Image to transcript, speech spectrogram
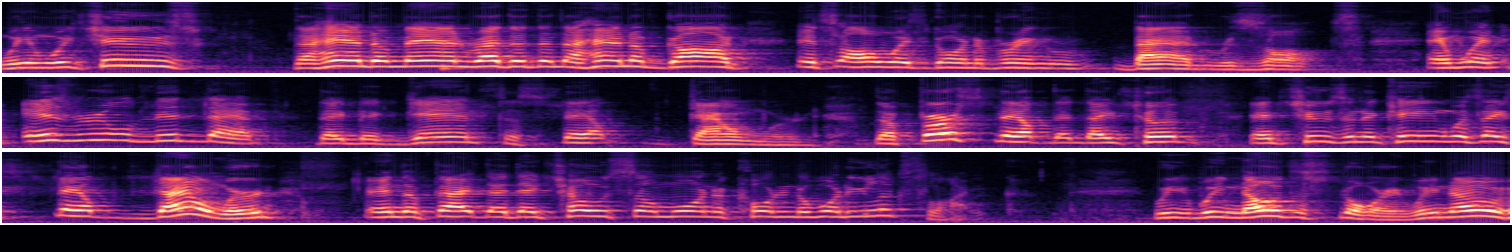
When we choose the hand of man rather than the hand of God, it's always going to bring bad results. And when Israel did that, they began to step downward. The first step that they took in choosing a king was they stepped downward in the fact that they chose someone according to what he looks like. We, we know the story. We know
